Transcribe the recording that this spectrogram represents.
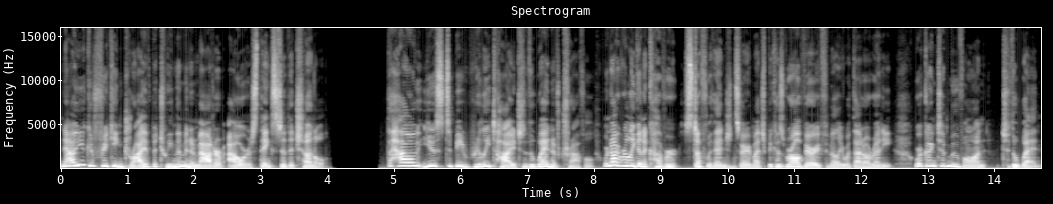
Now you can freaking drive between them in a matter of hours thanks to the channel. The how used to be really tied to the when of travel. We're not really going to cover stuff with engines very much because we're all very familiar with that already. We're going to move on to the when.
